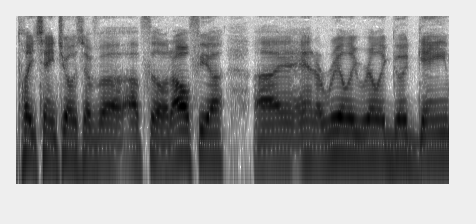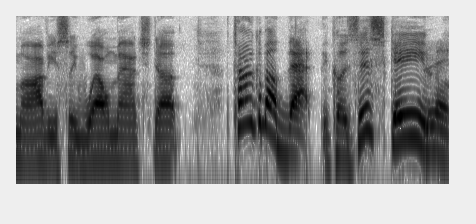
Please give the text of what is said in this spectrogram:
played St. Joseph uh, of Philadelphia uh, and a really, really good game, obviously well matched up. Talk about that because this game, yeah,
